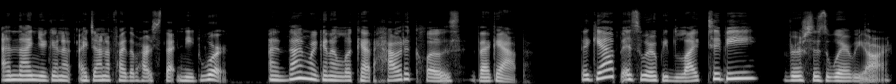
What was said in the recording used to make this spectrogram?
and then you're going to identify the parts that need work. And then we're going to look at how to close the gap. The gap is where we'd like to be versus where we are.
